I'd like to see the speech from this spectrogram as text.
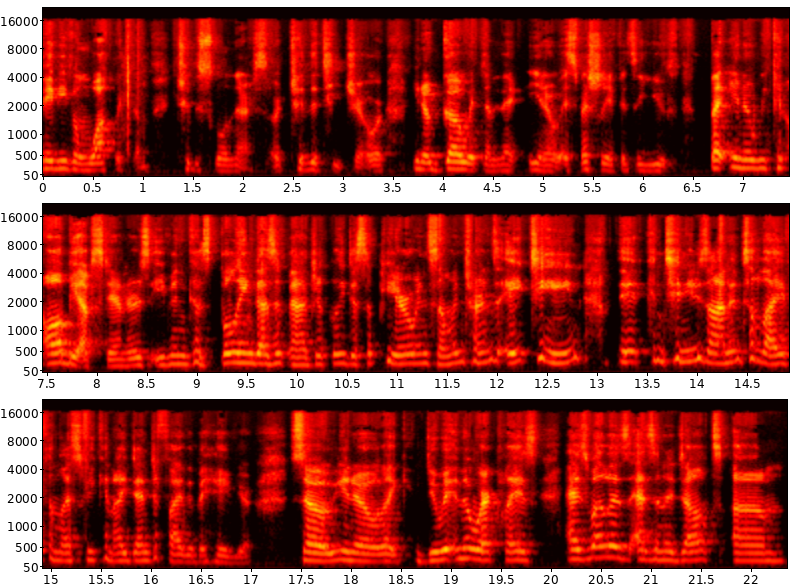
maybe even walk with them to the school nurse or to the teacher, or you know, go with them. That you know, especially if it's a youth but you know we can all be upstanders even because bullying doesn't magically disappear when someone turns 18 it continues on into life unless we can identify the behavior. So you know like do it in the workplace as well as as an adult um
